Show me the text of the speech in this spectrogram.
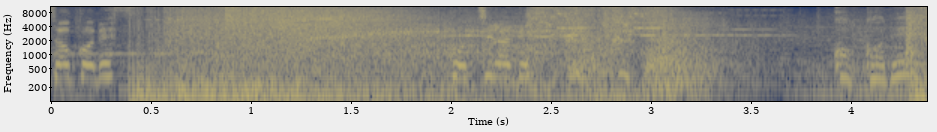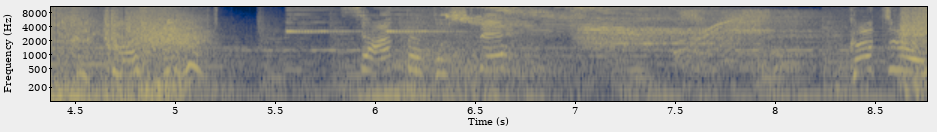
そこです。こちらです。ここで。まっすぐサンタとして。活路を開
